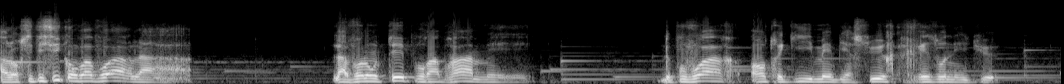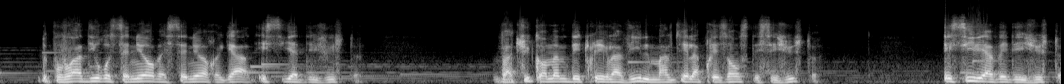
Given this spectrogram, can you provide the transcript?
Alors c'est ici qu'on va voir la, la volonté pour Abraham et de pouvoir, entre guillemets, bien sûr, raisonner Dieu. De pouvoir dire au Seigneur, mais Seigneur, regarde, et s'il y a des justes, vas-tu quand même détruire la ville malgré la présence de ces justes? Et s'il y avait des justes,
